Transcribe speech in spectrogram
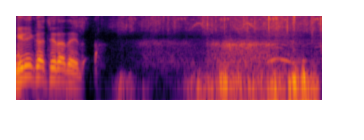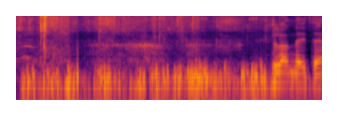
ಗಿಣಿ ಕಚ್ಚಿರೋದೇ ಇದು. ಇಲ್ಲೊಂದೈತೆ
